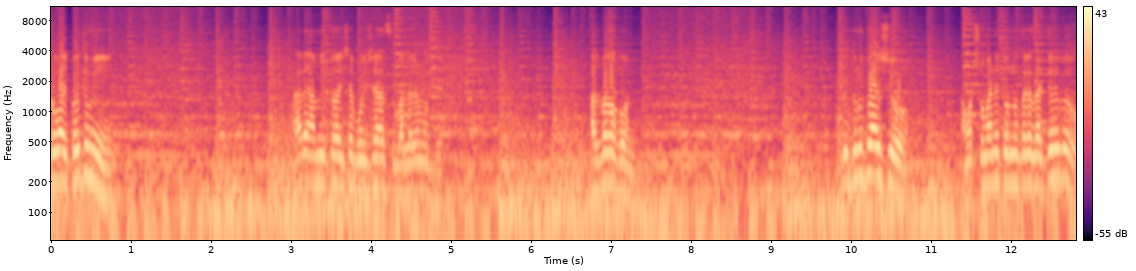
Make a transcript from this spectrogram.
ছোট ভাই কই তুমি? আরে আমি তো এসে বসে আছি বাজারের মধ্যে। আসবা কখন? দ্রুত আইসো। আমার সময় নেই তো অন্য জায়গায় যাইতে হইব?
